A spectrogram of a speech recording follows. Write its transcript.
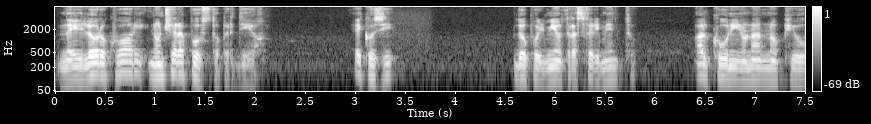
Nei loro cuori non c'era posto per Dio. E così, dopo il mio trasferimento, alcuni non hanno più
